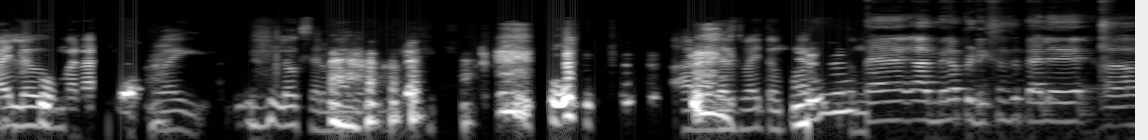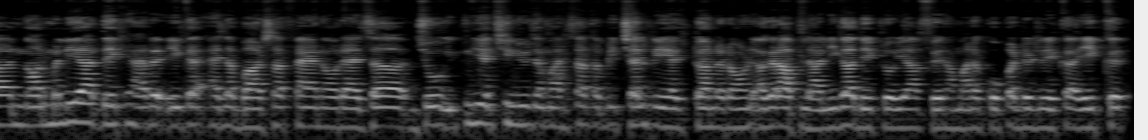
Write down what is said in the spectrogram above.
भाई लोग मना भाई। लोग शर्मा और आदर्श भाई तुम तुम मैं यार मेरा प्रिडिक्शन से पहले नॉर्मली यार देख यार एक एज अ बारसा फ़ैन और एज अ जो इतनी अच्छी न्यूज़ हमारे साथ अभी चल रही है टर्न अराउंड अगर आप लालीगा देख लो या फिर हमारा कोपा डेल का एक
